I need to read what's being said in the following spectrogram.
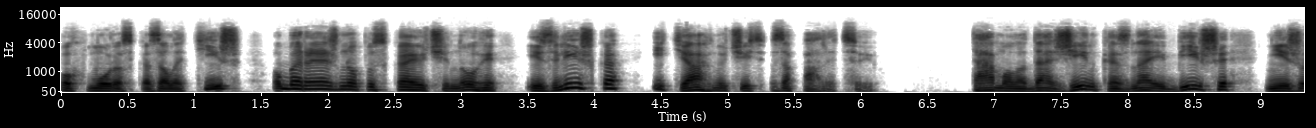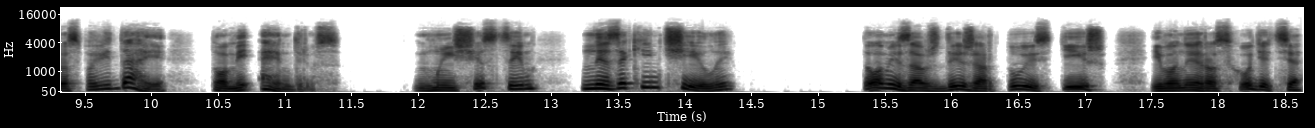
похмуро сказала тіш, обережно опускаючи ноги із ліжка і тягнучись за палицею. Та молода жінка знає більше, ніж розповідає Томі Ендрюс. Ми ще з цим не закінчили. Томі завжди жартує з тіш, і вони розходяться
